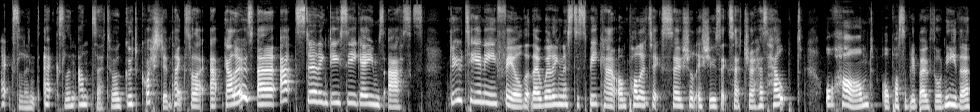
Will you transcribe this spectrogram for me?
Excellent, excellent answer to a good question. Thanks for that, at Gallows. Uh, at Sterling DC Games asks, do T&E feel that their willingness to speak out on politics, social issues, etc., has helped or harmed, or possibly both or neither,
